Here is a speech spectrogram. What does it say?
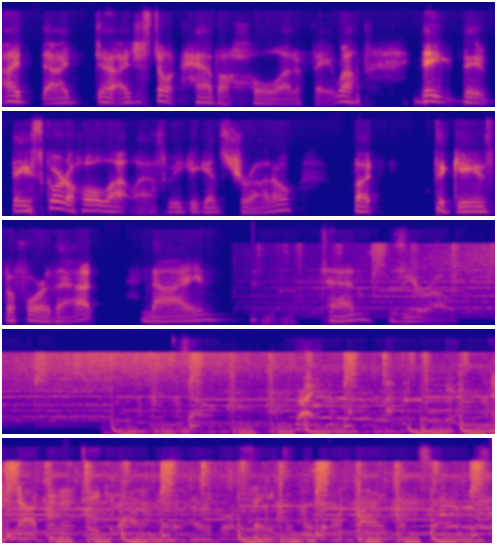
I, I, I just don't have a whole lot of faith. Well, they, they, they scored a whole lot last week against Toronto, but the games before that, 9, 10, 0. So Right. I'm not going to take it on as an article of faith that they're going to find themselves,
